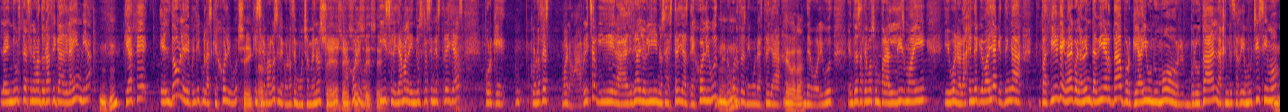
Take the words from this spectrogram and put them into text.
la industria cinematográfica de la India, que hace el doble de películas que Hollywood, que sin embargo se le conoce mucho menos que, a Hollywood. y se le llama la industria sin estrellas porque conoces bueno, a Richard Gere, a Angelina Jolie, no sé, estrellas de Hollywood, pero no conoces ninguna estrella de Bollywood. Entonces hacemos un paralelismo ahí y bueno, la gente que vaya, que tenga paciencia, que vaya con la mente abierta porque hay un humor brutal, la gente se ríe muchísimo,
